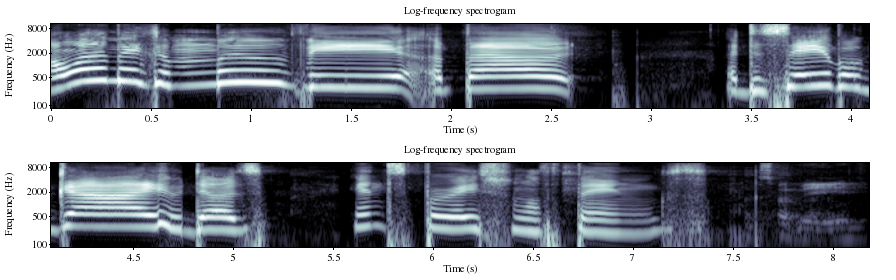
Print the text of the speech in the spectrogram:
I want to make a movie about a disabled guy who does inspirational things. That's Me.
